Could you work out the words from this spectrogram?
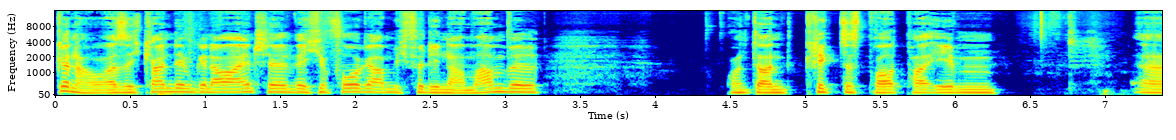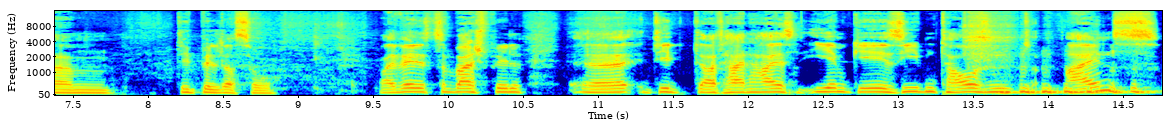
Genau, also ich kann dem genau einstellen, welche Vorgaben ich für die Namen haben will. Und dann kriegt das Brautpaar eben ähm, die Bilder so. Weil wenn jetzt zum Beispiel äh, die Dateien heißen IMG 7001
